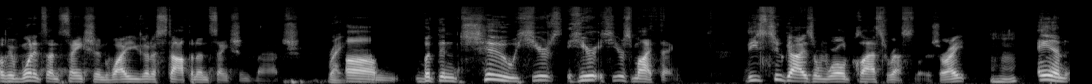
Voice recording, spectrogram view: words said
okay, one, it's unsanctioned. Why are you gonna stop an unsanctioned match? Right. Um, but then two, here's here here's my thing. These two guys are world class wrestlers, right? hmm And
